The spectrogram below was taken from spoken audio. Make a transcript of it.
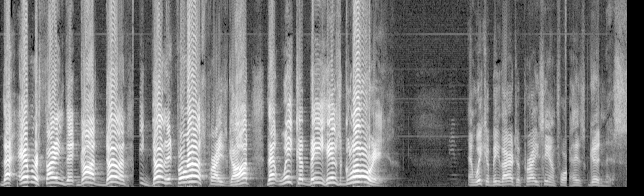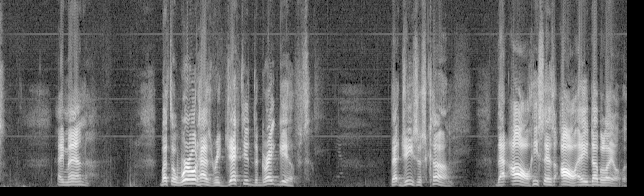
that everything that God done, He done it for us, praise God, that we could be His glory. And we could be there to praise Him for His goodness. Amen. But the world has rejected the great gifts that Jesus come. That all, he says all, A double L.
